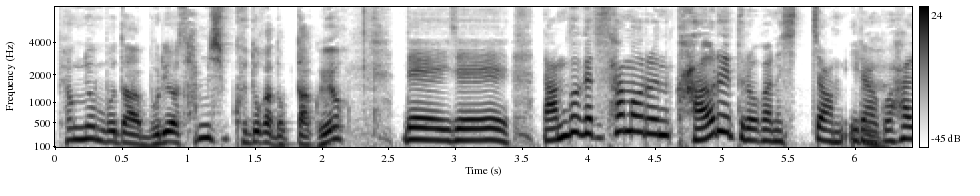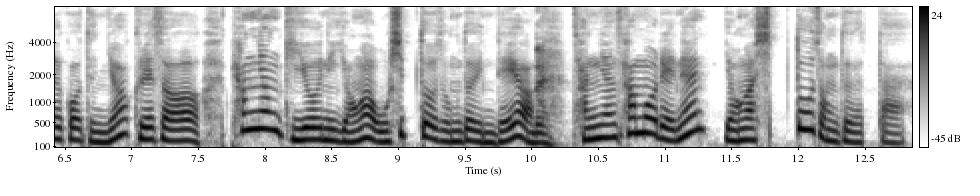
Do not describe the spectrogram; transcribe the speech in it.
평년보다 무려 39도가 높다고요? 네, 이제 남극에서 3월은 가을에 들어가는 시점이라고 네. 하거든요. 그래서 평년 기온이 영하 50도 정도인데요. 네. 작년 3월에는 영하 10도 정도였다.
